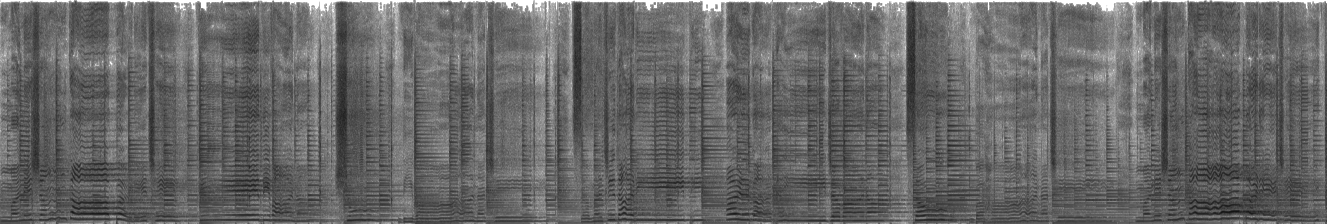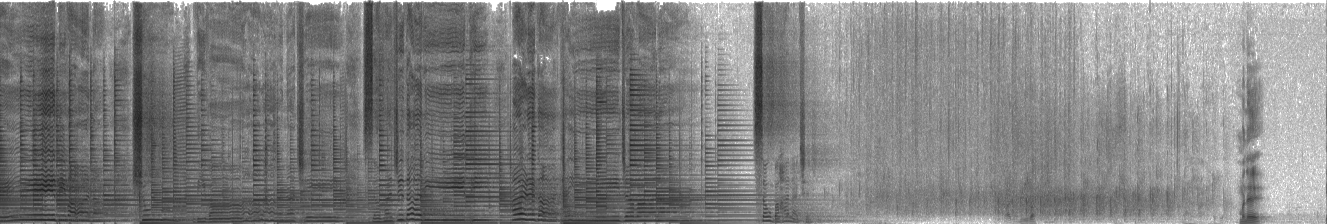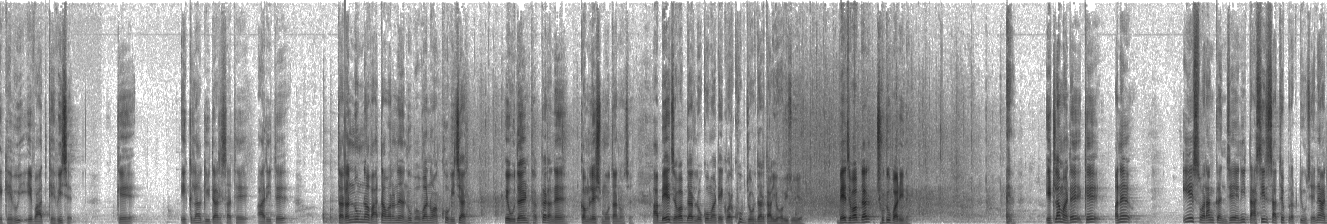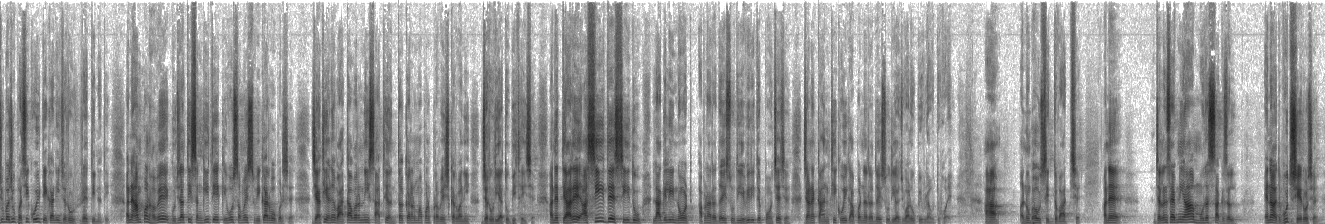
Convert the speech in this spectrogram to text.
મને શંકા પડે છે કે દીવાના શું દીવાના છે? સમજદારીથી અળગા થઈ જવાના સૌ બહાના છે. મને શંકા દીવાના છે. સમજદારીથી અળગા થઈ જવાના. સૌ બહાના છે. મને એ કહેવી, એ વાત કહેવી છે કે એકલા ગિટાર સાથે આ રીતે તરન્નુમના વાતાવરણને અનુભવવાનો આખો વિચાર એ ઉદયન ઠક્કર અને કમલેશ મોતાનો છે. આ બે જવાબદાર લોકો માટે એકવાર ખૂબ જોરદાર તાળીઓ હોવી જોઈએ. બે જવાબદાર છૂટું પાડીને. એટલા માટે કે, અને એ સ્વરાંકન જે એની તાસીર સાથે પ્રગટ્યું છે અને આજુબાજુ પછી કોઈ ટેકાની જરૂર રહેતી નથી. અને આમ પણ હવે ગુજરાતી સંગીત એક એવો સમય સ્વીકારવો પડશે, જ્યાંથી એણે વાતાવરણની સાથે અંતઃકરણમાં પણ પ્રવેશ કરવાની જરૂરિયાત ઊભી થઈ છે. અને ત્યારે આ સીધે સીધું લાગેલી નોટ આપણા હૃદય સુધી એવી રીતે પહોંચે છે, જાણે કાનથી કોઈક આપણને હૃદય સુધી અજવાળું પીવડાવતું હોય. આ અનુભવ સિદ્ધ વાત છે. અને જલન સાહેબની આ મુરસ્સા ગઝલ એના અદ્ભુત શેરો છે.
